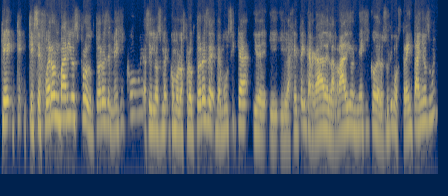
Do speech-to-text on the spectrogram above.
que, que, que se fueron varios productores de México, güey, así los, como los productores de, de música y, de, y, y la gente encargada de la radio en México de los últimos 30 años, güey.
